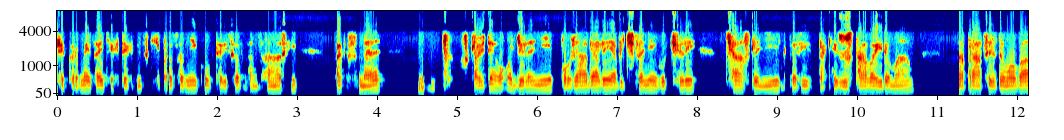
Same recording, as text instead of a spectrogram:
že kromě tady těch technických pracovníků, kteří jsou v kanceláři, tak jsme z každého oddělení požádali a vyčleni určili část lidí, kteří taky zůstávají doma na práci z domova,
